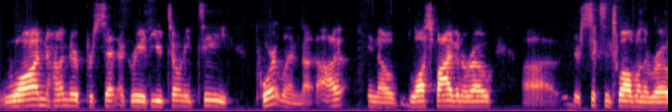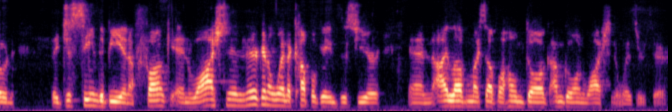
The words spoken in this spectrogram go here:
100% agree with you, Tony T. Portland, uh, I, you know, lost five in a row. Uh, they're 6 and 12 on the road. They just seem to be in a funk. And Washington, they're going to win a couple games this year and I love myself a home dog. I'm going Washington Wizards here.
